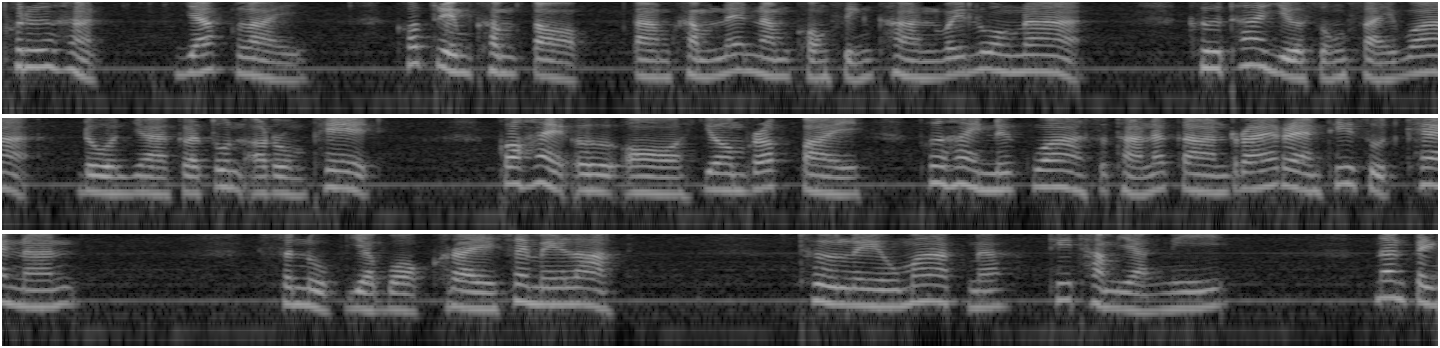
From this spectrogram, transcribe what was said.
พฤหัส ยักไหลเขาเตรียมคำตอบตามคำแนะนำของสิงคานไว้ล่วงหน้า คือถ้าเหยื่อสงสัยว่าโดนยากระตุ้นอารมณ์เพศ ก็ให้เอออยอมรับไป เพื่อให้นึกว่าสถานการณ์ร้ายแรงที่สุดแค่นั้น สนุกอย่าบอกใครใช่ไหมล่ะ เธอเลวมากนะ ที่ทำอย่างนี้ นั่นเป็น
